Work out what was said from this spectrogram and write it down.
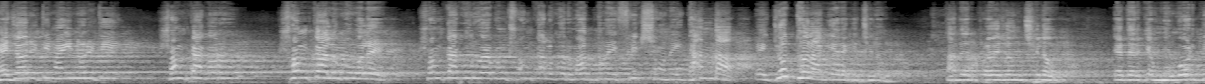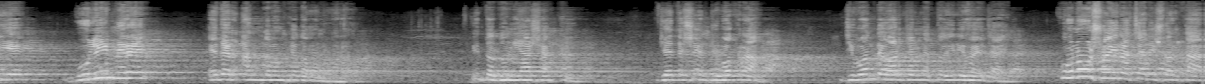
মেজরিটি মাইনরিটি সংখ্যাগুরু, সংখ্যালঘু বলে সংখ্যাগুরু এবং সংখ্যালঘুর মাধ্যমে ফ্রিকশন এই ধান্দা, এই যুদ্ধ লাগিয়ে রেখেছিল। তাদের প্রয়োজন ছিল। এদেরকে মুগর দিয়ে গুলি মেরে এদের আন্দোলনকে দমন করা। কিন্তু দুনিয়া সাক্ষী, যে দেশের যুবকরা জীবন দেওয়ার জন্য তৈরি হয়ে যায়, কোনো স্বৈরাচারী সরকার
